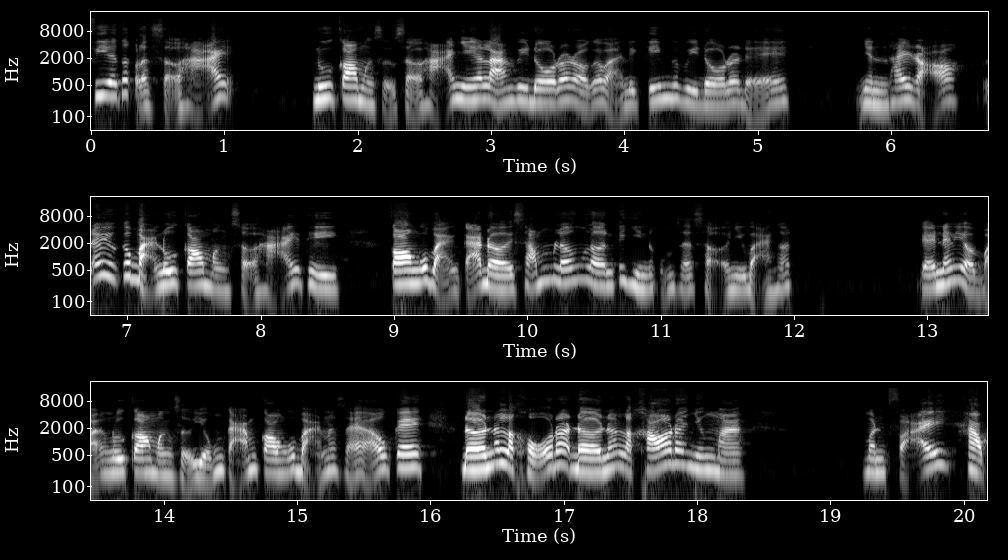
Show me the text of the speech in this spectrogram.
fear tức là sợ hãi. Nuôi con bằng sự sợ hãi, như làm video đó rồi, các bạn đi kiếm cái video đó để nhìn thấy rõ. Nếu như các bạn nuôi con bằng sợ hãi thì con của bạn cả đời sống lớn lên, cái gì nó cũng sẽ sợ như bạn hết. Vậy nếu như bạn nuôi con bằng sự dũng cảm, con của bạn nó sẽ, ok, đời nó là khổ đó, đời nó là khó đó, nhưng mà mình phải học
